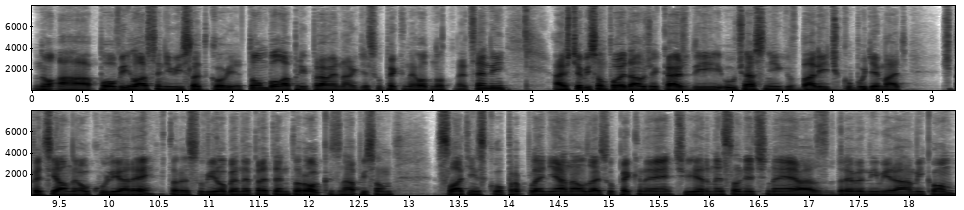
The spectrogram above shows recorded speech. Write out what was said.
No a po vyhlásení výsledkov je tombola pripravená, kde sú pekné hodnotné ceny. A ešte by som povedal, že každý účastník v balíčku bude mať špeciálne okuliare, ktoré sú vyrobené pre tento rok s nápisom slatinského prplenia, naozaj sú pekné, čierne, slnečné a s drevenými rámikom.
